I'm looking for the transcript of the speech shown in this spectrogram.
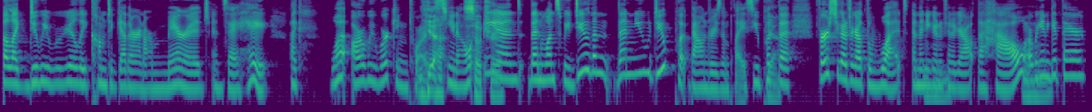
But like, do we really come together in our marriage and say, hey, like, what are we working towards? Yeah, you know, so and then once we do, then then you do put boundaries in place. You put Yeah. the first you got to figure out the what, and then you're going to figure out the how. Are we going to get there?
